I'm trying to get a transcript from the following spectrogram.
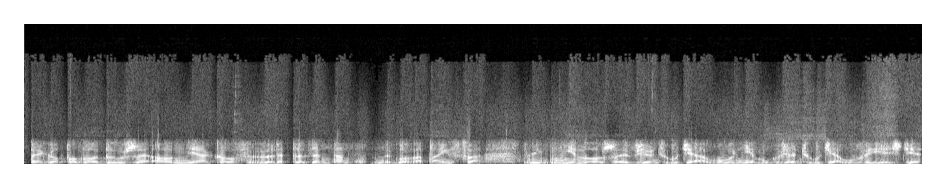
z tego powodu, że on jako reprezentant, głowa państwa nie może wziąć udziału, nie mógł wziąć udziału w wyjeździe,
